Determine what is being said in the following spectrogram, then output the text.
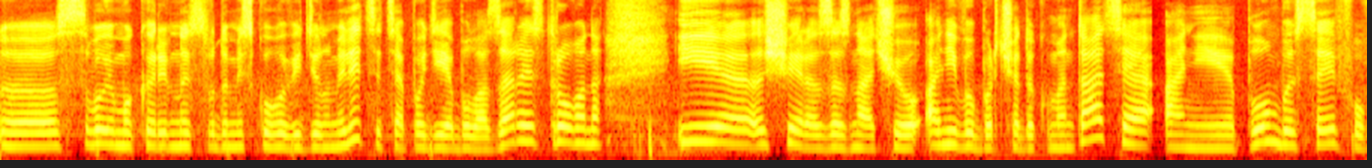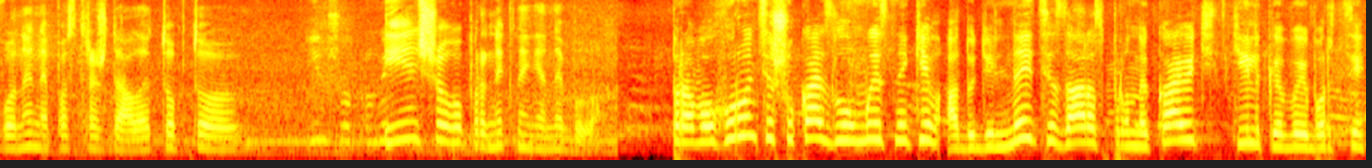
е, своєму керівництву до міського відділу міліції. Ця подія була зареєстрована. І ще раз зазначу, ані виборча документація, ані пломби сейфу вони не постраждали. Тобто іншого проникнення не було. Правоохоронці шукають зловмисників, а до дільниці зараз проникають тільки виборці.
